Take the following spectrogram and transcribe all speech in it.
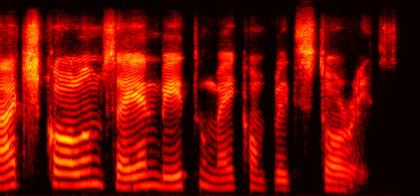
Match columns A and B to make complete stories.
